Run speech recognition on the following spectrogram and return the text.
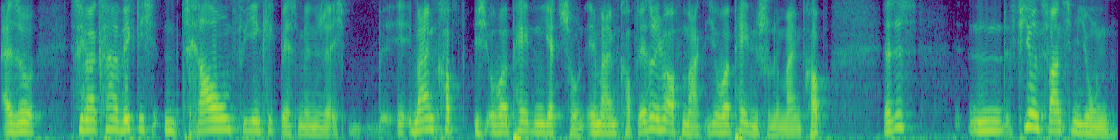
Also, Simakar wirklich ein Traum für jeden Kickbase-Manager. In meinem Kopf, ich overpay den jetzt schon, in meinem Kopf. Der ist noch nicht mal auf dem Markt, ich overpay den schon in meinem Kopf. Das ist 24 Millionen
